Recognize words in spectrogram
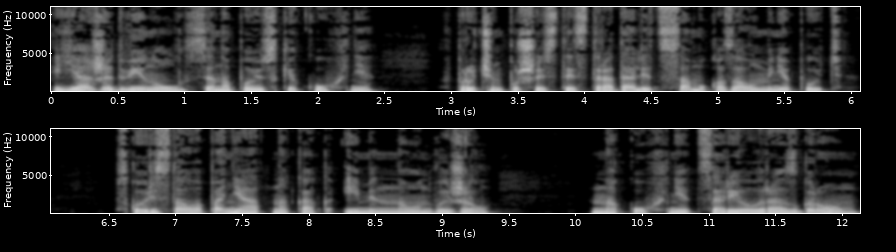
я же двинулся на поиски кухни. Впрочем, пушистый страдалец сам указал мне путь. Вскоре стало понятно, как именно он выжил. На кухне царил разгром.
